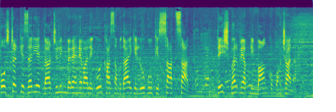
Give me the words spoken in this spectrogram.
पोस्टर के ज़रिए दार्जिलिंग में रहने वाले गोरखा समुदाय के लोगों के साथ साथ देश भर में अपनी मांग को पहुंचाना है।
